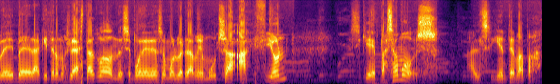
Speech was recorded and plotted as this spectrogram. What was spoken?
veis, ver, aquí tenemos la estatua donde se puede desenvolver también mucha acción. Así que pasamos al siguiente mapa.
